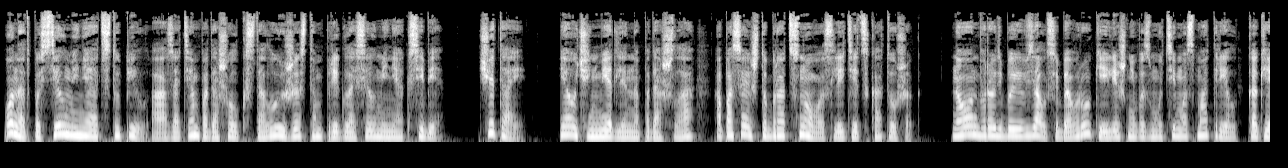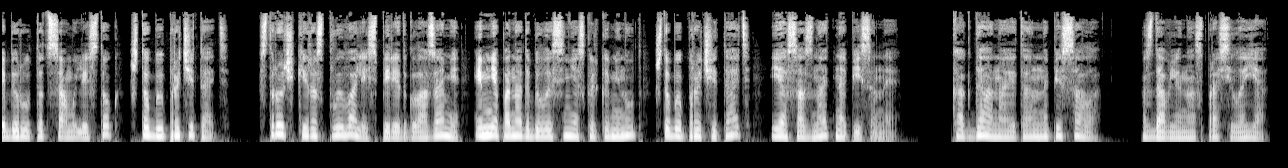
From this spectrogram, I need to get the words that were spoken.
Он отпустил меня и отступил, а затем подошел к столу и жестом пригласил меня к себе. «Читай». Я очень медленно подошла, опасаясь, что брат снова слетит с катушек. Но он вроде бы и взял себя в руки и лишь невозмутимо смотрел, как я беру тот самый листок, чтобы прочитать. Строчки расплывались перед глазами, и мне понадобилось несколько минут, чтобы прочитать и осознать написанное. «Когда она это написала?» — сдавленно спросила я.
